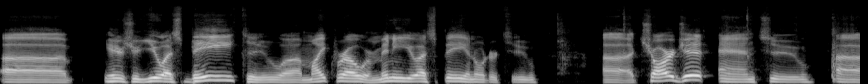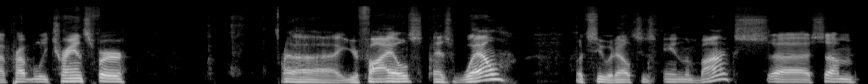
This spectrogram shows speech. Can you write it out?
Uh, here's your USB to uh, micro or mini USB in order to uh, charge it and to uh, probably transfer uh, your files as well. Let's see what else is in the box. Uh, some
